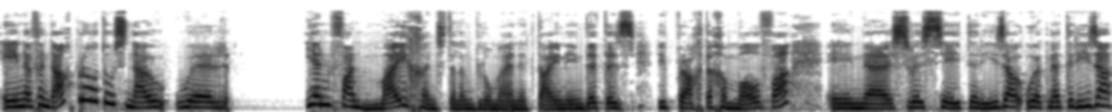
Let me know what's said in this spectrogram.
En uh, vandag praat ons nou oor een van my gunsteling blomme in 'n tuin en dit is die pragtige malva en uh, so sê Teresa ook. Nou Teresa,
